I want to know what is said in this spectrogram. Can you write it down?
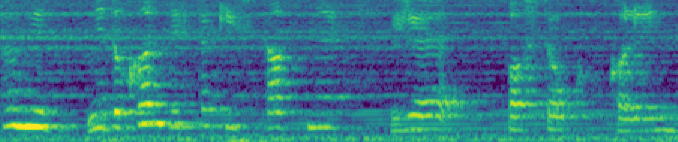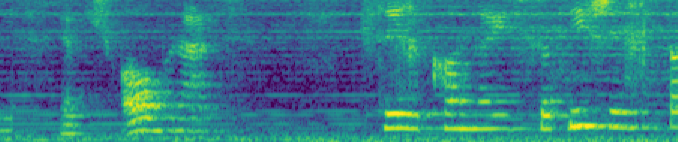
To nie, nie do końca jest takie istotne, że powstał kolejny jakiś obraz, tylko najistotniejsze jest to,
